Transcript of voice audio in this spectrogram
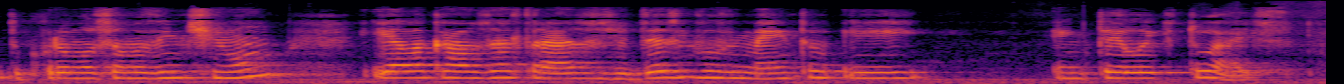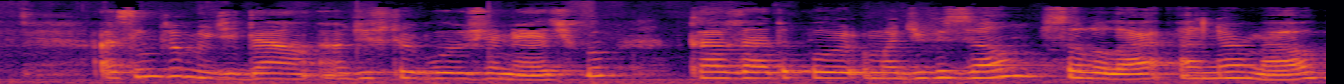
do cromossomo 21, e ela causa atrasos de desenvolvimento e intelectuais. A síndrome de Down é um distúrbio genético causado por uma divisão celular anormal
